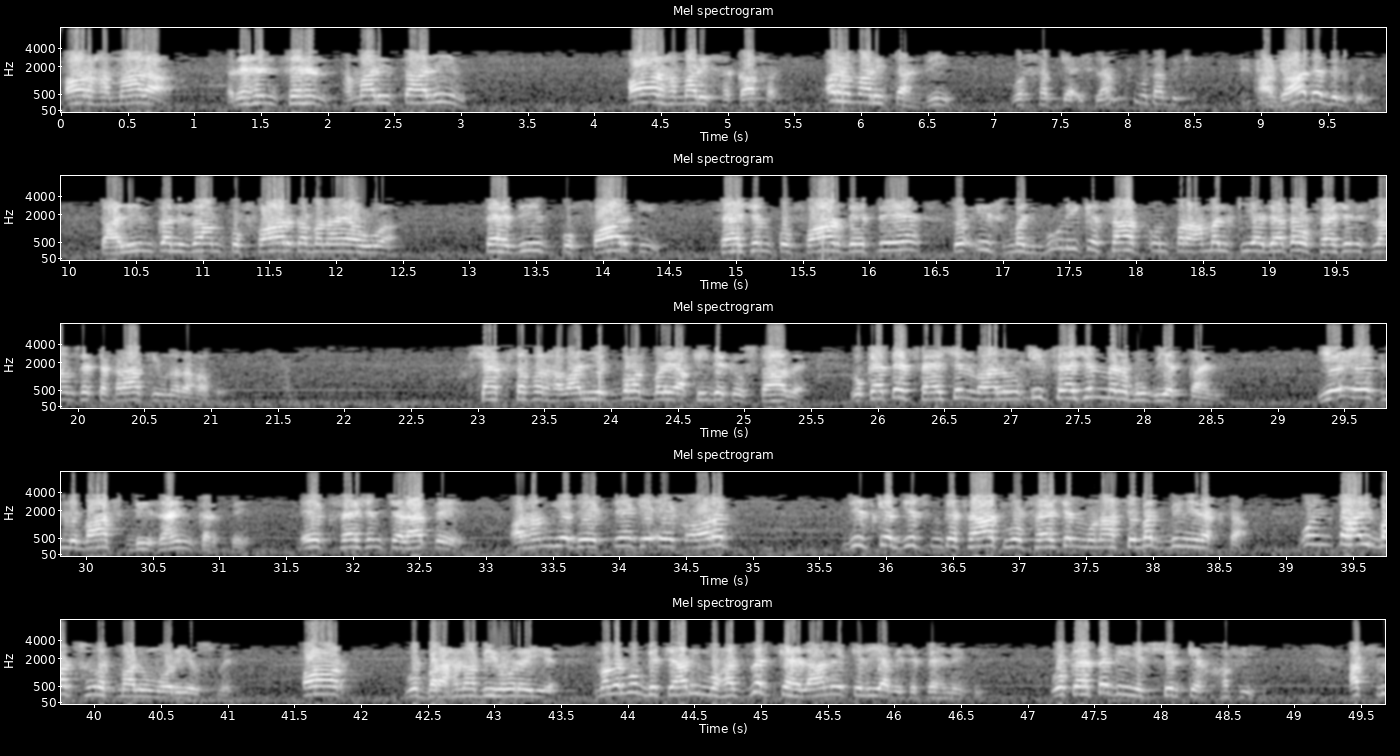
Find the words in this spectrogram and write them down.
اور ہمارا رہن سہن، ہماری تعلیم اور ہماری ثقافت اور ہماری تہذیب، وہ سب کیا اسلام کے مطابق ہے۔ آزاد ہے بالکل۔ تعلیم کا نظام کفار کا بنایا ہوا، تہذیب کفار کی، فیشن کفار دیتے ہیں، تو اس مجبوری کے ساتھ ان پر عمل کیا جاتا ہے، وہ فیشن اسلام سے ٹکرا کیوں نہ رہا ہو؟ شیخ سفر حوالی ایک بہت بڑے عقیدے کے استاد ہے وہ کہتے ہیں فیشن والوں کی فیشن میں ربوبیت قائم۔ یہ ایک لباس ڈیزائن کرتے ایک فیشن چلاتے اور ہم یہ دیکھتے ہیں کہ ایک عورت جس کے جسم کے ساتھ وہ فیشن مناسبت بھی نہیں رکھتا، وہ انتہائی بدصورت معلوم ہو رہی ہے اس میں۔ اور وہ برہنا بھی ہو رہی ہے۔ مگر وہ بیچاری مہذب کہلانے کے لیے اب اسے پہنے کی وہ کہتا ہے کہ یہ شرک خفی ہے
